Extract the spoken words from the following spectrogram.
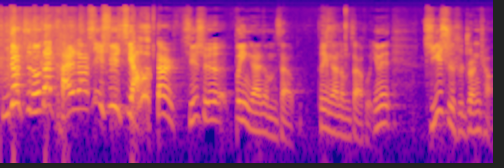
你就只能在台上继续讲。但是其实不应该那么在乎，不应该那么在乎，因为即使是专场，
